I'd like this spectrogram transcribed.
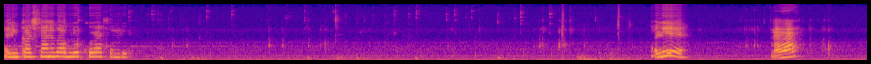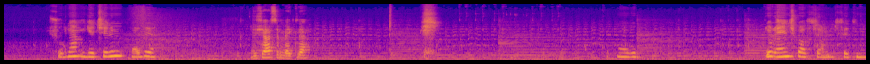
Ali birkaç tane daha blok koyarsam dur. Ali. Ne? Şuradan geçelim hadi. Düşersin bekle. Hadi. Dur enç basacağım setini.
